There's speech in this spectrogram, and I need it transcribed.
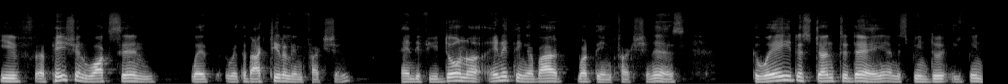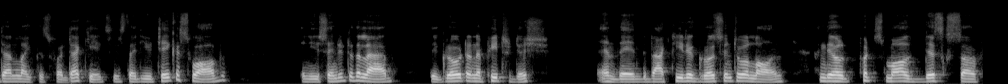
if a patient walks in with, with a bacterial infection, and if you don't know anything about what the infection is, the way it is done today, and it's been, do, it's been done like this for decades, is that you take a swab and you send it to the lab, they grow it on a petri dish, and then the bacteria grows into a lawn and they'll put small discs of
